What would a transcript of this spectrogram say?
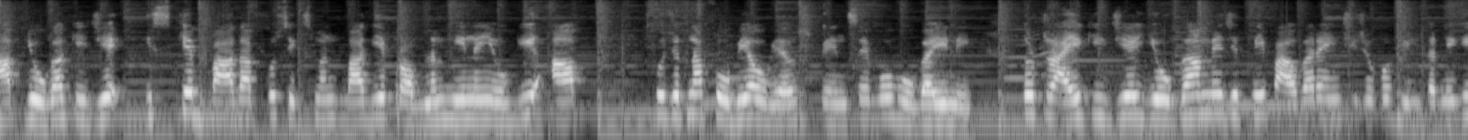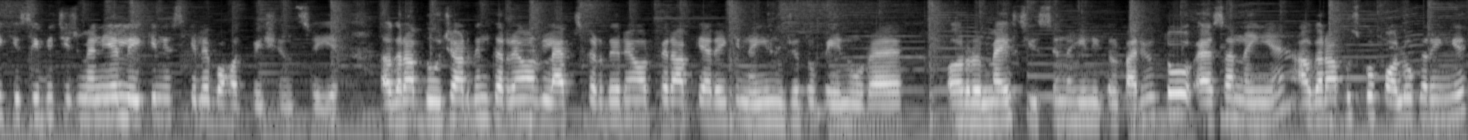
आप योगा कीजिए, इसके बाद आपको सिक्स मंथ बाद ये प्रॉब्लम ही नहीं होगी। आपको जितना फोबिया हो गया उस पेन से, वो होगा ही नहीं। तो ट्राई कीजिए। योगा में जितनी पावर है इन चीज़ों को हील करने की, किसी भी चीज़ में नहीं है, लेकिन इसके लिए बहुत पेशेंस चाहिए। अगर आप दो चार दिन कर रहे हैं और लैप्स कर दे रहे हैं और फिर आप कह रहे हैं कि नहीं, मुझे तो पेन हो रहा है और मैं इस चीज़ से नहीं निकल पा रही हूँ तो ऐसा नहीं है। अगर आप उसको फॉलो करेंगे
